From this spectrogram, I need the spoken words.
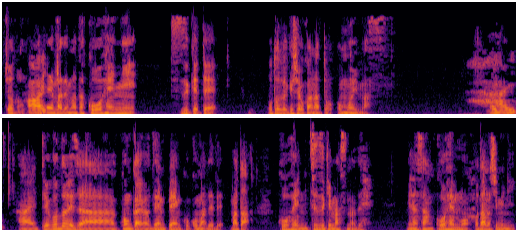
ちょっとはいテーマでまた後編に続けてお届けしようかなと思います。はい。はい。ということで、じゃあ、今回は前編ここまでで、また後編に続きますので、皆さん後編もお楽しみに。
